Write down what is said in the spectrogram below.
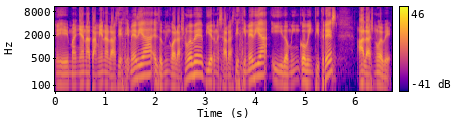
eh, mañana también a las diez y media, el domingo a las nueve, viernes a las diez y media y domingo 23 a las nueve.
